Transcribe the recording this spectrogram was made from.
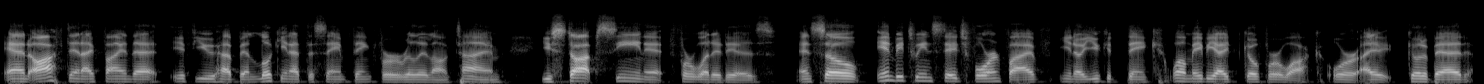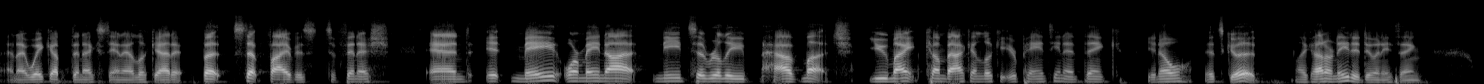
And often I find that if you have been looking at the same thing for a really long time, you stop seeing it for what it is. And so in between stage four and five, you know, you could think, well, maybe I go for a walk or I go to bed and I wake up the next day and I look at it. But step five is to finish. And it may or may not need to really have much. You might come back and look at your painting and think, you know, it's good. Like, I don't need to do anything.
